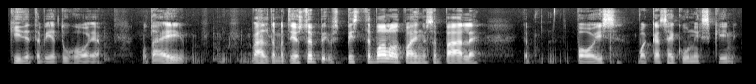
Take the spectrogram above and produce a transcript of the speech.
kiitettäviä tuhoja. Mutta ei välttämättä. Jos te pi- pistätte valot vahingossa päälle ja pois, vaikka sekunniksikin,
